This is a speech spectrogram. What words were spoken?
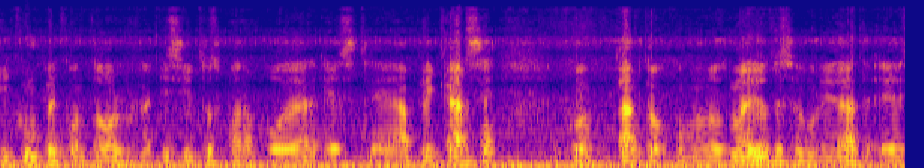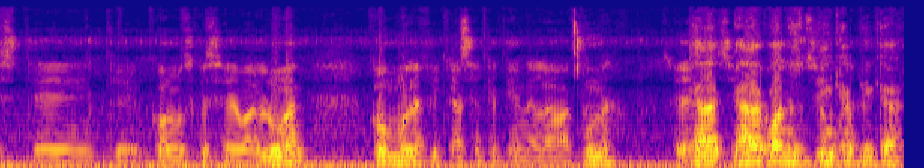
y cumplen con todos los requisitos para poder este, aplicarse, con, tanto como los medios de seguridad este, que, con los que se evalúan como la eficacia que tiene la vacuna. ¿Cada, cada cuándo se tiene que aplicar?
